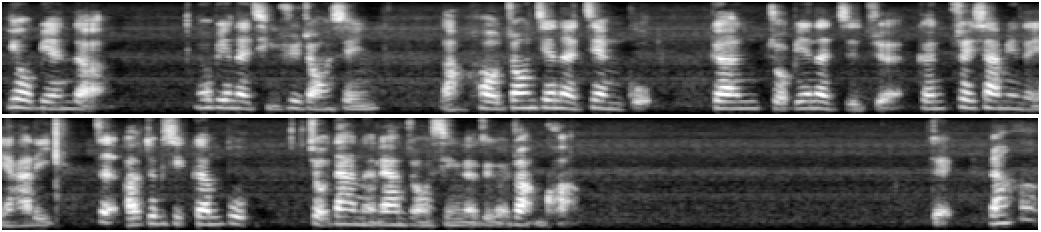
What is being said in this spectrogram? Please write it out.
右边的右边的情绪中心，然后中间的剑骨，跟左边的直觉，跟最下面的压力，这哦，对不起，根部九大能量中心的这个状况。对，然后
